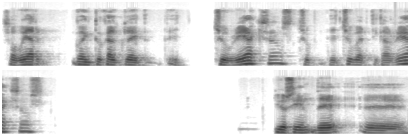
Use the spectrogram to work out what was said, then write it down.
So we are going to calculate the two reactions, two, the two vertical reactions, using the uh,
